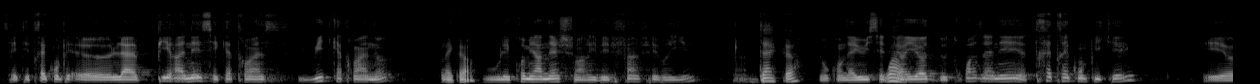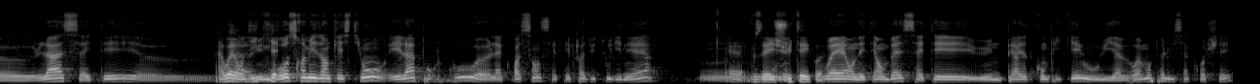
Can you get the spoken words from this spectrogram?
ça a été très compliqué. Euh, la pire année, c'est 88-89, D'accord. où les premières neiges sont arrivées fin février. D'accord. Donc on a eu cette Wow. période de trois années très très compliquée. Et euh, là, ça a été euh, Ah ouais, on dit une a- grosse remise en question. Et là, pour le coup, la croissance n'était pas du tout linéaire. On- Vous avez chuté, quoi. Ouais, on était en baisse. Ça a été une période compliquée où il a vraiment fallu s'accrocher.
